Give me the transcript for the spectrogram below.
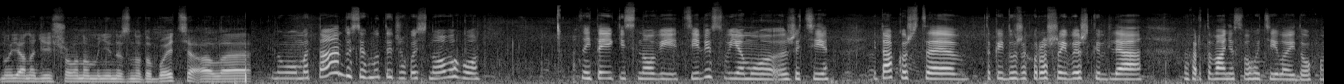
Ну, я надіюсь, що воно мені не знадобиться, але Ну, мета досягнути чогось нового, знайти якісь нові цілі в своєму житті. І також це такий дуже хороший вишкіл для гартування свого тіла і духу.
